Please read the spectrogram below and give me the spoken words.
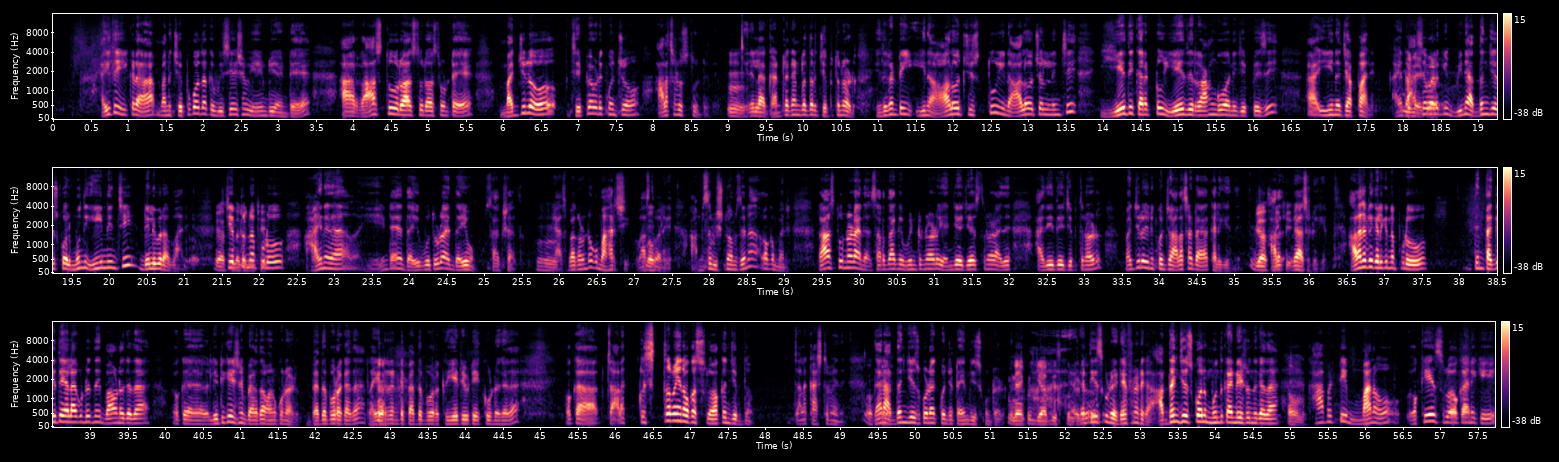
అయితే ఇక్కడ మనం చెప్పుకోదగ్గ విశేషం ఏంటి అంటే ఆ రాస్తూ రాస్తూ రాస్తుంటే మధ్యలో చెప్పేవాడికి కొంచెం అలసట వస్తుంటుంది. ఇలా గంటల గంటల తర్వాత చెప్తున్నాడు. ఎందుకంటే ఈయన ఆలోచిస్తూ ఈయన ఆలోచనల నుంచి ఏది కరెక్టు ఏది రాంగు అని చెప్పేసి ఈయన చెప్పాలి. ఆయన రాసేవాళ్ళకి విని అర్థం చేసుకోవాలి. ముందు ఈ నుంచి డెలివరీ అవ్వాలి. చెప్తున్నప్పుడు ఆయన ఏంటి ఆయన దైవభూతుడు? ఆయన దైవం సాక్షాత్. వ్యాసభాగం అంటే ఒక మహర్షి వాస్తవానికి. అంశ విష్ణు అంశైనా ఒక మనిషి రాస్తున్నాడు ఆయన సరదాగా వింటున్నాడు ఎంజాయ్ చేస్తున్నాడు అదే అది ఇది చెప్తున్నాడు. మధ్యలో ఈయన కొంచెం అలసట కలిగింది. వ్యాసుడికి. అల- వ్యాసుడికి. అలసట కలిగినప్పుడు దీన్ని తగ్గితే ఎలాగుంటుంది? బాగుండదు కదా. ఒక లిటిగేషన్ పెడదాం అనుకున్నాడు. పెద్ద బుర్ర కదా. రైటర్ అంటే పెద్ద బుర్ర. క్రియేటివిటీ ఎక్కువ ఉంటుంది కదా. ఒక చాలా క్లిష్టమైన ఒక శ్లోకం చెప్దాం. చాలా కష్టమైంది. దాన్ని అర్థం చేసుకోవడానికి కొంచెం టైం తీసుకుంటాడు. తీసుకుంటాడు? డెఫినెట్గా అర్థం చేసుకోవాలి ముందు కండిషన్ ఉంది కదా. కాబట్టి మనం ఒకే శ్లోకానికి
